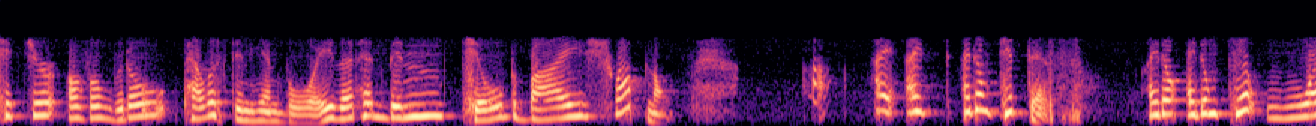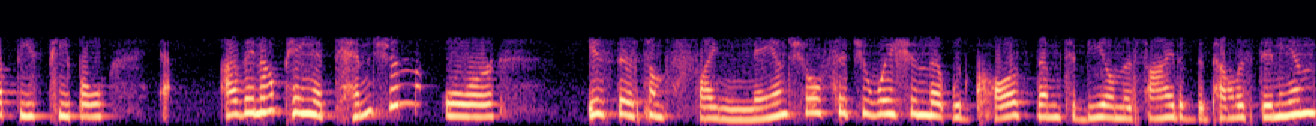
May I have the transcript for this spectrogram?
picture of a little Palestinian boy that had been killed by shrapnel. I I I don't get this. I don't I don't get what these people are they not paying attention or is there some financial situation that would cause them to be on the side of the Palestinians?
